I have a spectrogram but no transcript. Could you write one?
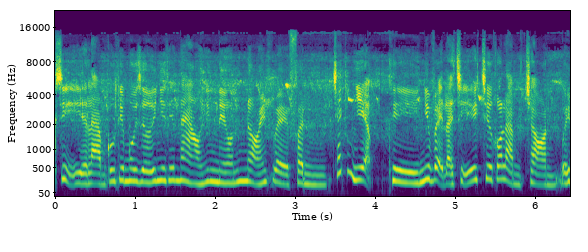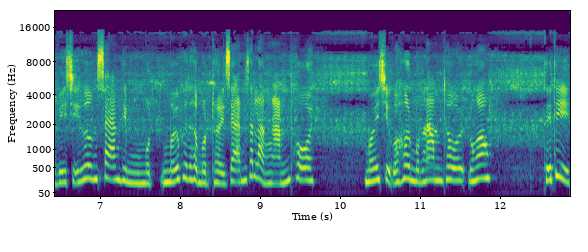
chị làm công ty môi giới như thế nào nhưng nếu nói về phần trách nhiệm thì như vậy là chị chưa có làm tròn. Bởi vì chị Hương sang thì một mới thời một thời gian rất là ngắn thôi mới chỉ có hơn một năm thôi đúng không thế thì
